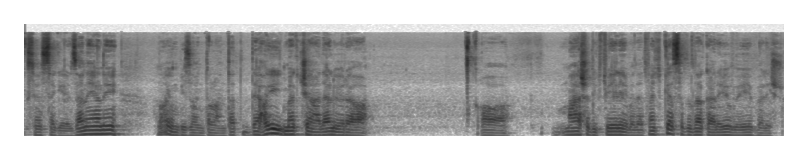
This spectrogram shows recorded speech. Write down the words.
X összegért zenélni. Nagyon bizonytalan. Tehát, de ha így megcsinálod előre a, a második fél évedet, vagy kezdheted akár a jövő évvel is,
